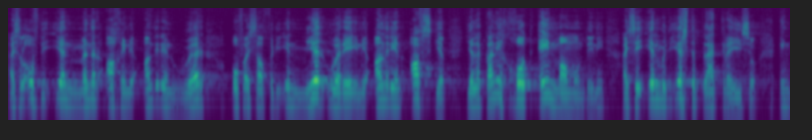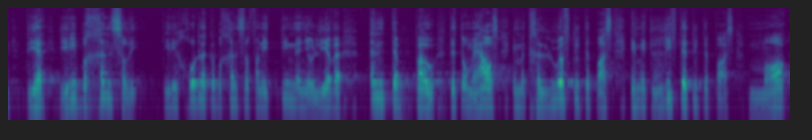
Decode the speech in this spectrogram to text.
Hy sal of die een minder ag en die ander een hoor of hy sal vir die een meer oor hê en die ander een afskeep. Jy kan nie God en Mammon dien nie. Hy sê een moet die eerste plek kry hierso. En deur hierdie beginsel, die hierdie goddelike beginsel van die 10 in jou lewe in te bou, dit omhels en met geloof toe te pas en met liefde toe te pas, maak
